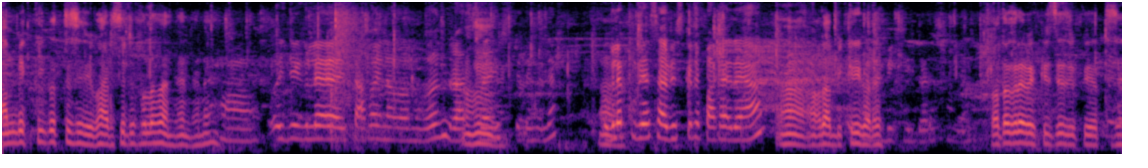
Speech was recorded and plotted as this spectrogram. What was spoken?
আম বিক্রি করতেছি ভার্সিটি ফুলা না? হ্যাঁ ওই যেগুলো চাপাই নবাবগঞ্জ রাজশাহী স্কুলে ওগুলো কুরিয়ার সার্ভিস করে পাঠায় দেয় হ্যাঁ? হ্যাঁ ওরা বিক্রি করে। কত করে বিক্রি বিক্রি করতেছে।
